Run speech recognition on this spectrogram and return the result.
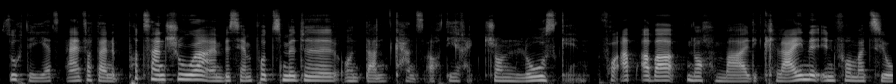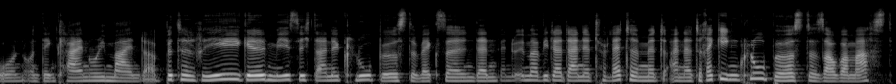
Such dir jetzt einfach deine Putzhandschuhe, ein bisschen Putzmittel und dann kann es auch direkt schon losgehen. Vorab aber nochmal die kleine Information und den kleinen Reminder. Bitte regelmäßig deine Klobürste wechseln, denn wenn du immer wieder deine Toilette mit einer dreckigen Klobürste sauber machst,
